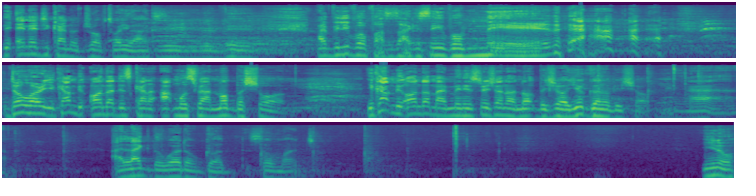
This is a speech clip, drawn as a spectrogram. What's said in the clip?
The energy kind of dropped when you asked. I believe what Pastor Zach is saying, but man. Don't worry, you can't be under this kind of atmosphere and not be sure. You can't be under my administration and not be sure. You're going to be sure. Ah, I like the word of God so much. You know,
